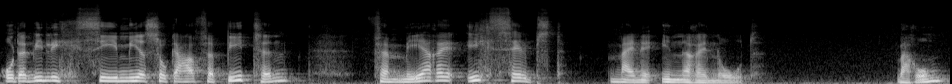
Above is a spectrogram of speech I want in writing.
oder will ich sie mir sogar verbieten, vermehre ich selbst meine innere Not. Warum?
